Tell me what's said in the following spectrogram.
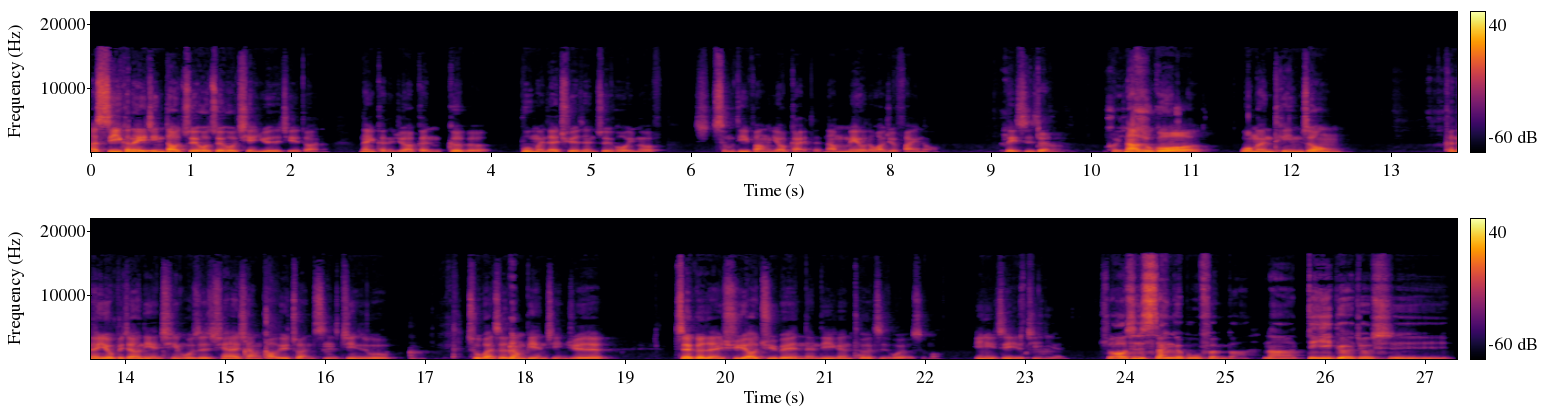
那 C 可能已经到最后最后签约的阶段了，那你可能就要跟各个部门在确认最后有没有什么地方要改的，那没有的话就 Final，类似这样。那如果我们听众。可能有比较年轻，或是现在想考虑转职进入出版社当编辑，你觉得这个人需要具备的能力跟特质会有什么？以你自己的经验，主要是三个部分吧。那第一个就是，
